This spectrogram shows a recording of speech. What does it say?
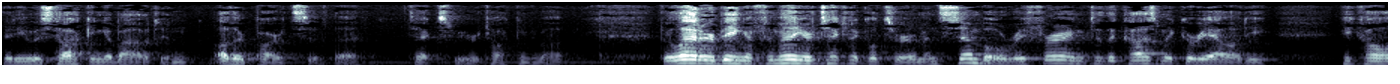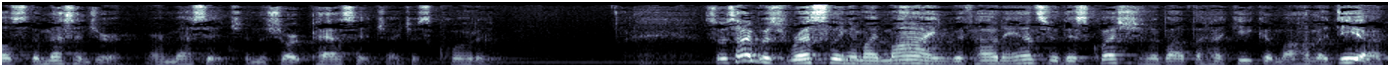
that he was talking about in other parts of the text we were talking about? The latter being a familiar technical term and symbol referring to the cosmic reality he calls the messenger or message in the short passage I just quoted. So as I was wrestling in my mind with how to answer this question about the Hakika Muhammadiyah,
